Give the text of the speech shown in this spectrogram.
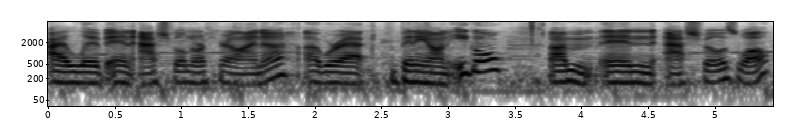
I live in Asheville, North Carolina. Uh, we're at Benne on Eagle um, in Asheville as well.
